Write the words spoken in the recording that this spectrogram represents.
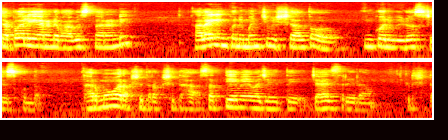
చెప్పగలిగానని భావిస్తున్నానండి. అలాగే ఇంకొన్ని మంచి విషయాలతో ఇంకొన్ని వీడియోస్ చేసుకుందాం. ధర్మో రక్షిత రక్షిత సత్యమేవ జయతే జయ శ్రీరామ్ కృష్ణ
